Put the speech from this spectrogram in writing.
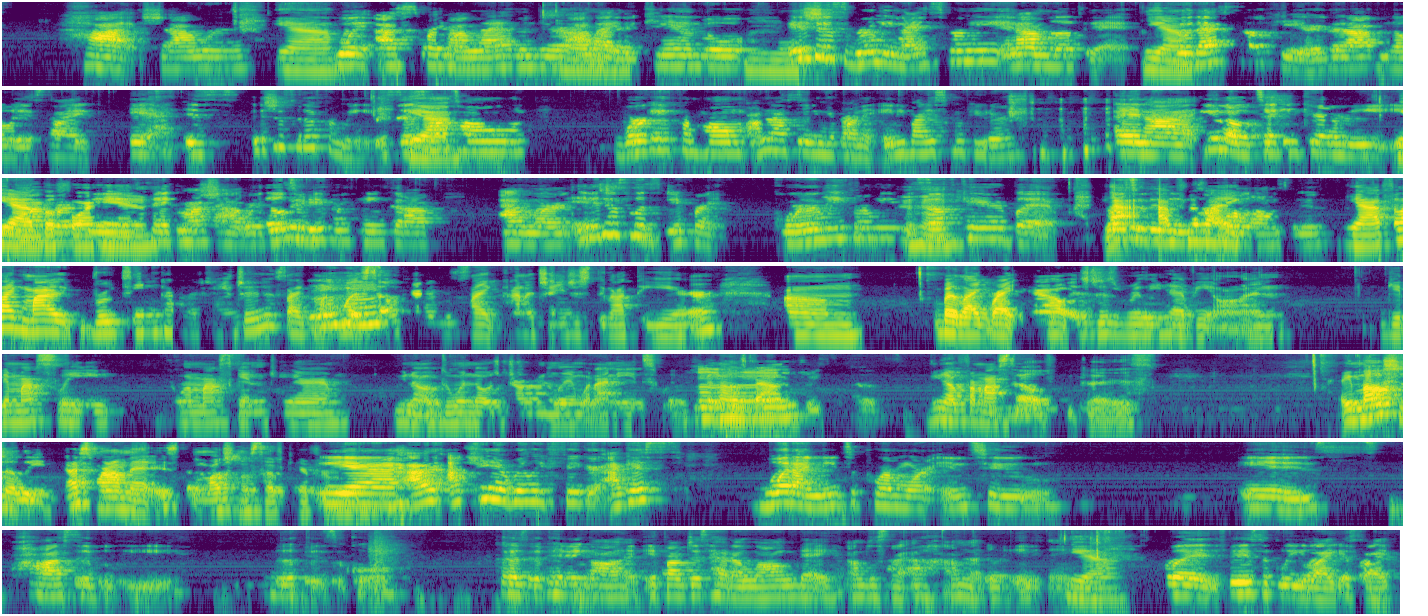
hot shower. Yeah. With I spray my lavender. I light a candle. Mm-hmm. It's just really nice for me, and I love that. Yeah. But that's self care that I've noticed. Like it, it's it's just good for me. It sets yeah. my tone. Working from home, I'm not sitting in front of anybody's computer. and I, you know, taking care of me, yeah, beforehand, taking my shower. Those are different things that I've I've learned, and it just looks different quarterly for me with mm-hmm. self care. But yeah, I feel like yeah, I feel like my routine kind of changes. Like mm-hmm. what self care is like kind of changes throughout the year. Um, but like right now, it's just really heavy on getting my sleep, doing my skincare, you know, doing those journaling when I need to, mm-hmm. those boundaries, you know, for myself because emotionally, that's where I'm at. It's the emotional self care for me. Yeah, I, I can't really figure. I guess what I need to pour more into is possibly the physical. Because depending on if I've just had a long day, I'm just like, oh, I'm not doing anything. Yeah. But physically, like, it's like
